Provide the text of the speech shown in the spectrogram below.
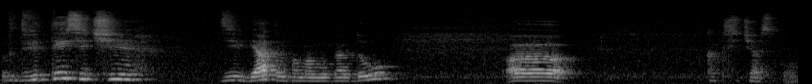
в 2009, по-моему, году. А, как сейчас помню.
